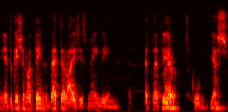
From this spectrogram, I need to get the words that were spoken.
in educational attainment that arises mainly in at that level of schooling yes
